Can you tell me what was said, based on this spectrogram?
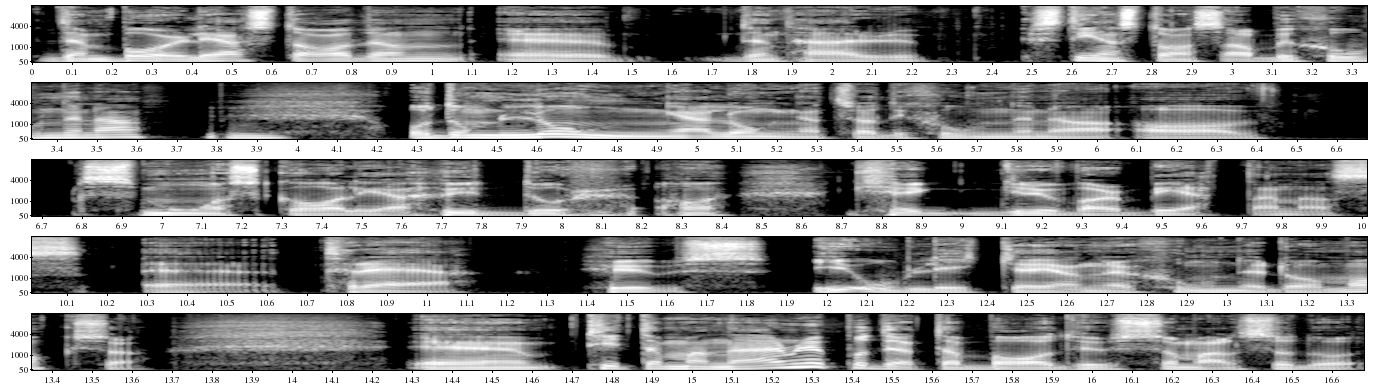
den borgerliga staden, eh, den här stenstadsambitionerna mm. och de långa, långa traditionerna av småskaliga hyddor av gruvarbetarnas eh, trähus i olika generationer de också. Eh, tittar man närmare på detta badhus som alltså då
